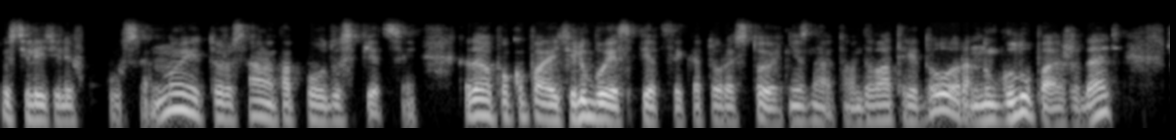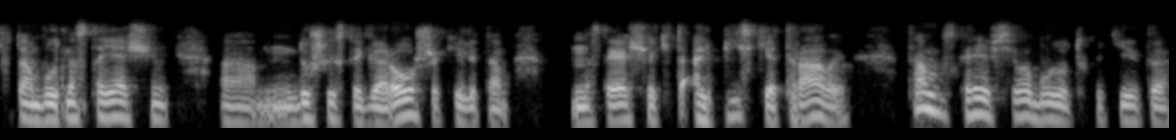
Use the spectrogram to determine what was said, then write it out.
усилителей вкуса. Ну и то же самое по поводу специй. Когда вы покупаете любые специи, которые стоят, не знаю, там 2-3 доллара, ну глупо ожидать, что там будет настоящий э, душистый горошек или там настоящие какие-то альпийские травы. Там, скорее всего, будут какие-то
